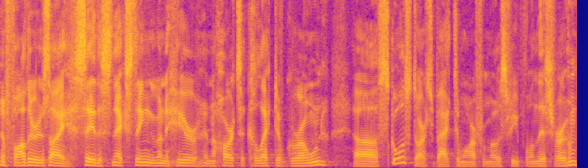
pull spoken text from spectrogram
and Father, as I say this next thing, you're going to hear in the hearts a collective groan. Uh, school starts back tomorrow for most people in this room.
